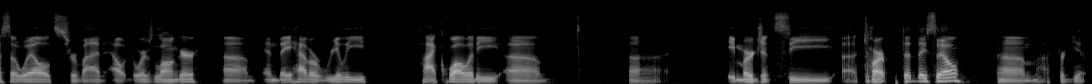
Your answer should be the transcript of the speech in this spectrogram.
SOL Survive Outdoors Longer, um, and they have a really high quality um, uh, emergency uh, tarp that they sell. Um, I forget.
